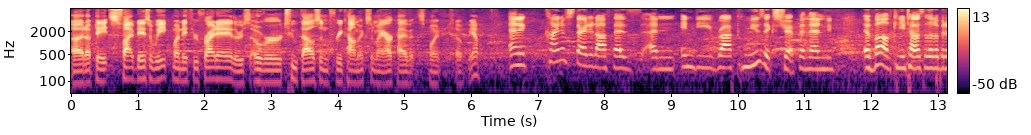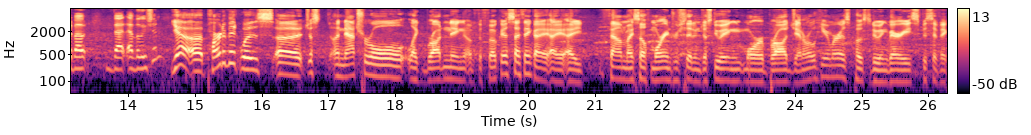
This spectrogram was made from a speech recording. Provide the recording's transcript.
Uh, it updates five days a week, Monday through Friday. There's over 2,000 free comics in my archive at this point. So, yeah. And it kind of started off as an indie rock music strip and then evolved. Can you tell us a little bit about that evolution? Yeah, uh, part of it was uh, just a natural like broadening of the focus. I think I, I, I, found myself more interested in just doing more broad general humor as opposed to doing very specific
